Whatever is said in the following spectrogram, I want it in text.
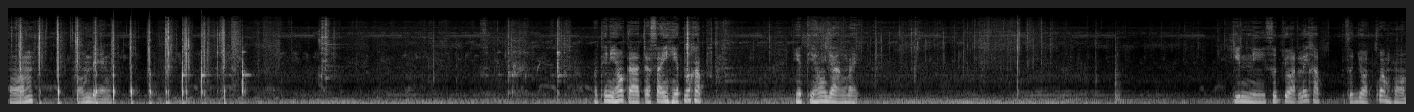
หอม หอมแดง มาที่นี่เขาก็จะใส่เห็ดเนาะครับ เห็ดที่เขาย่างไว้กินนี่สุดยอดเลยครับ สุดยอดความหอม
